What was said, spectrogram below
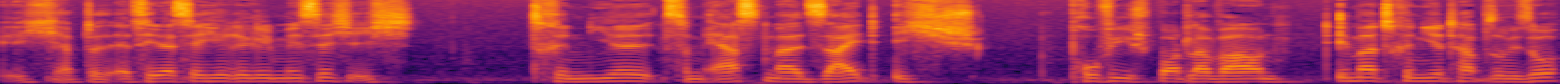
ich habe das, erzähle das ja hier regelmäßig, ich trainiere zum ersten Mal seit ich Profisportler war und immer trainiert habe, sowieso,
